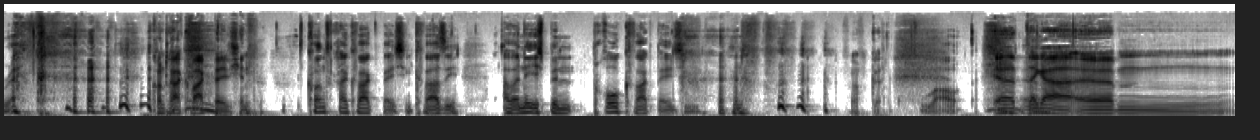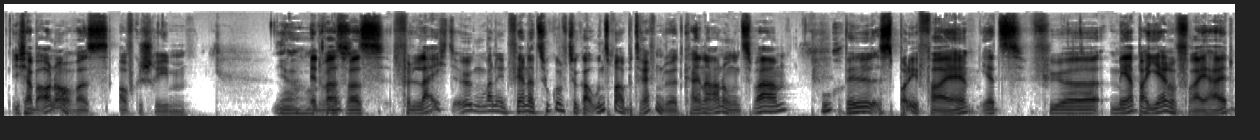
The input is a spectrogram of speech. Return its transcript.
rappt. Kontra Quarkbällchen. Contra Quarkbällchen quasi. Aber nee, ich bin pro Quarkbällchen. Oh Gott. Wow. Ja, Digga, ähm, ich habe auch noch was aufgeschrieben. Ja, Etwas, was vielleicht irgendwann in ferner Zukunft sogar uns mal betreffen wird. Keine Ahnung. Und zwar Huch. will Spotify jetzt für mehr Barrierefreiheit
